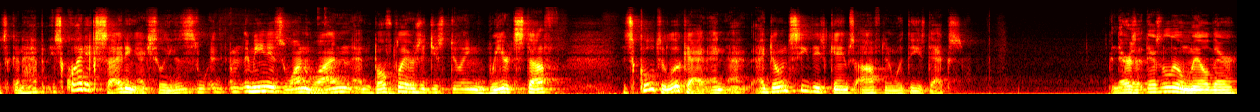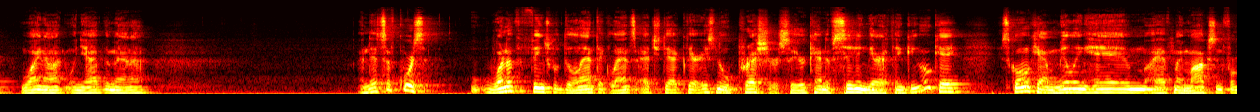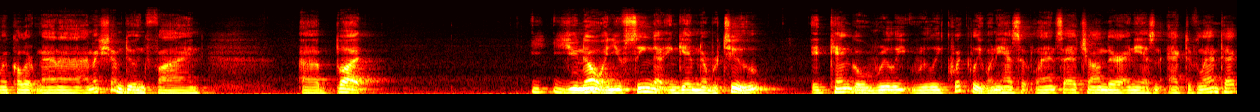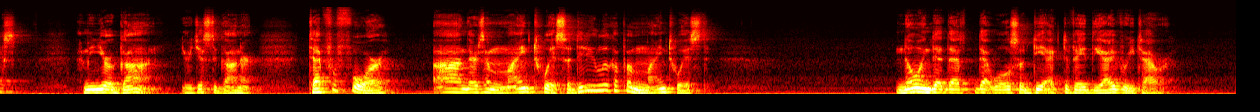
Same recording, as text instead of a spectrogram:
what's going to happen. It's quite exciting, actually. This is, I mean, it's one-one, and both players are just doing weird stuff. It's cool to look at, and I, I don't see these games often with these decks. And there's a, there's a little mill there. Why not when you have the mana? And that's of course one of the things with the Atlantic Land's Edge deck. There is no pressure, so you're kind of sitting there thinking, okay, it's going okay. I'm milling him. I have my Moxen for my colored mana. I'm actually I'm doing fine. Uh, but you know, and you've seen that in game number two, it can go really, really quickly when he has a Land's Edge on there and he has an active land tax. I mean, you're gone. You're just a goner. Tap for four. Ah, and there's a mind twist. So did he look up a mind twist? Knowing that that, that will also deactivate the ivory tower.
